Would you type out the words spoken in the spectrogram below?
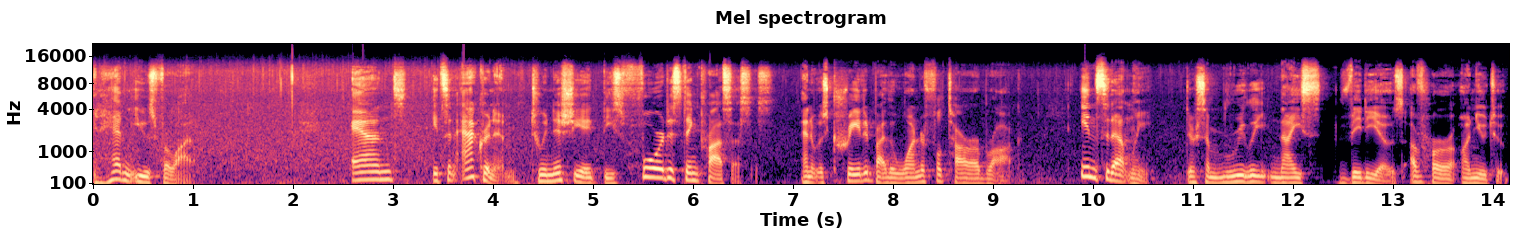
and hadn't used for a while. And it's an acronym to initiate these four distinct processes, and it was created by the wonderful Tara Brach. Incidentally, there's some really nice videos of her on YouTube.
